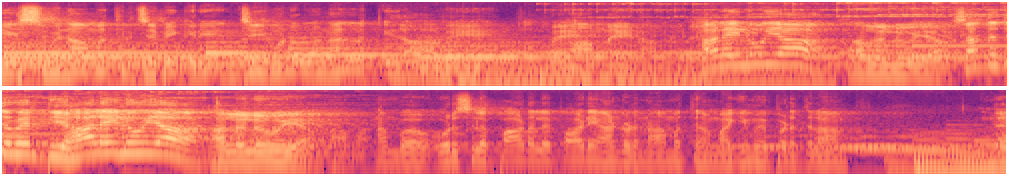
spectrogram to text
இயேசுவி நாமத்தில் ஜெபிக்கிறேன். ஜீவனுள்ள நல்ல பிதாவே. ஆமென். ஆமென் ஹalleluya. Hallelujah. சத்தத்தை உயர்த்தி ஹalleluya. Hallelujah. ஆமா நம்ம ஒரு சில பாடலை பாடி ஆண்டோட நாமத்தை மகிமைப்படுத்தலாம். இந்த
